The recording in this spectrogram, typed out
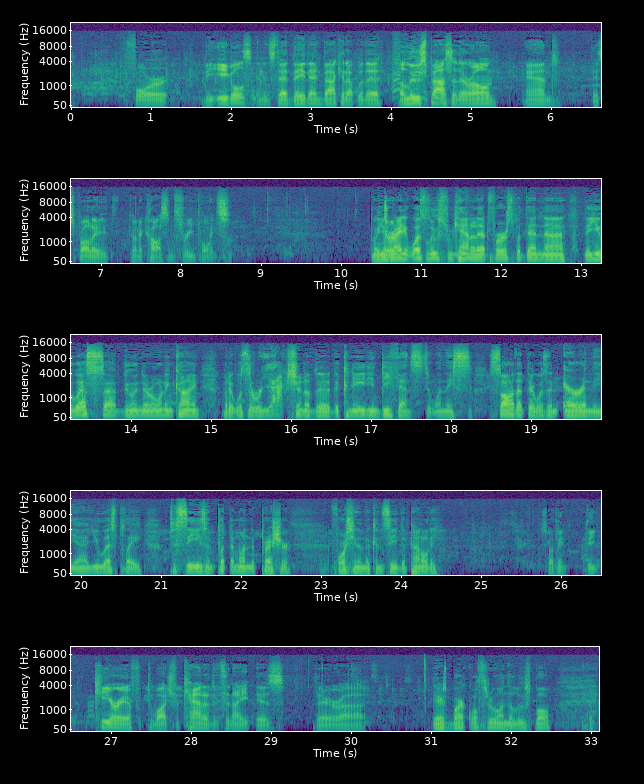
for the Eagles, and instead they then back it up with a, a loose pass of their own, and it's probably going to cost them three points. Well, you're Sure. right. It was loose from Canada at first, but then uh, the U.S. Uh, doing their own in kind. But it was the reaction of the, the Canadian defense to when they s- saw that there was an error in the uh, U.S. play to seize and put them under pressure, forcing them to concede the penalty. So I think the key area to watch for Canada tonight is their uh, There's Barkwill through on the loose ball.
